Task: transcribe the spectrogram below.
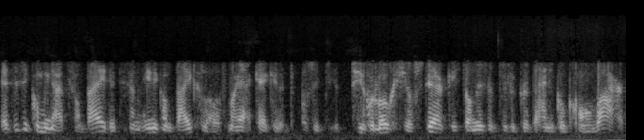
Het is een combinatie van beide. Het is aan de ene kant bijgeloof, maar ja, kijk, als het psychologisch heel sterk is, dan is het natuurlijk uiteindelijk ook gewoon waar.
